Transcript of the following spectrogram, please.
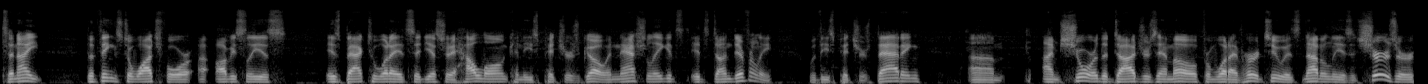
tonight, the things to watch for uh, obviously is is back to what I had said yesterday. How long can these pitchers go? And National League, it's it's done differently with these pitchers batting. Um, I'm sure the Dodgers' mo, from what I've heard too, is not only is it Scherzer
